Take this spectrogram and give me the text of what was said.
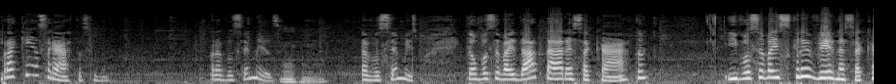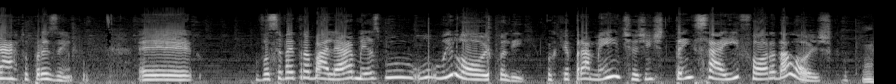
Para quem é essa carta, Silvana? Para você mesmo. Uhum. Para você mesmo. Então você vai datar essa carta e você vai escrever nessa carta, por exemplo, é, você vai trabalhar mesmo o, o ilógico ali, porque para a mente a gente tem que sair fora da lógica. Uhum.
